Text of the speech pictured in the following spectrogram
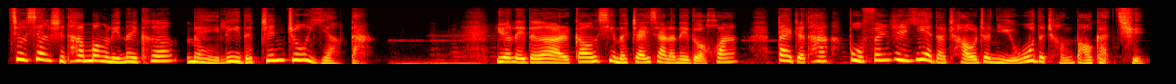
就像是他梦里那颗美丽的珍珠一样大。约雷德尔高兴地摘下了那朵花，带着它不分日夜地朝着女巫的城堡赶去。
